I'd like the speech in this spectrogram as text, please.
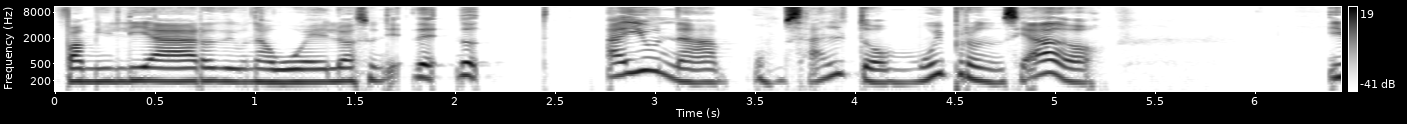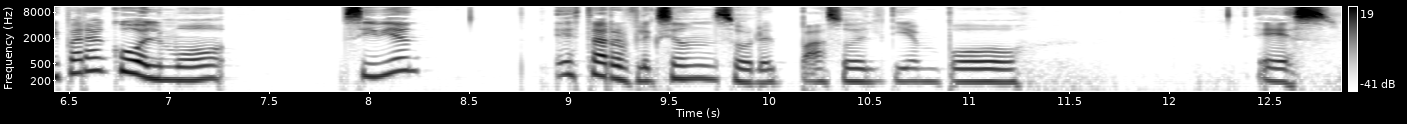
familiar de un abuelo. hace un de- hay una, un salto muy pronunciado. Y para colmo, si bien esta reflexión sobre el paso del tiempo es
